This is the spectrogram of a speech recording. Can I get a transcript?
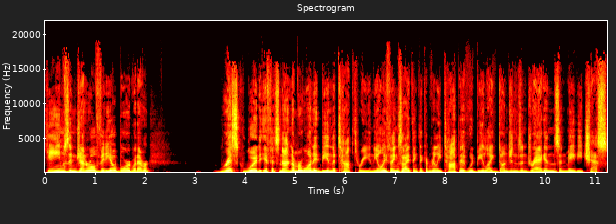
games in general, video, board, whatever, Risk would, if it's not number one, it'd be in the top three. And the only things that I think that could really top it would be like Dungeons and Dragons and maybe chess.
